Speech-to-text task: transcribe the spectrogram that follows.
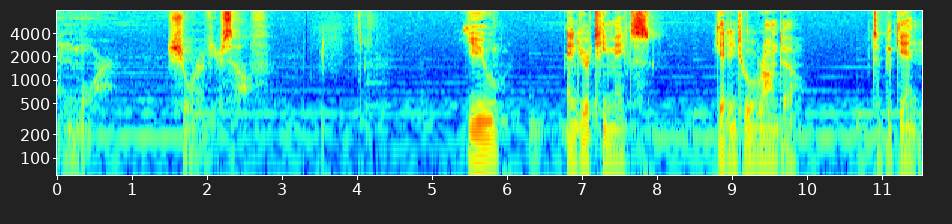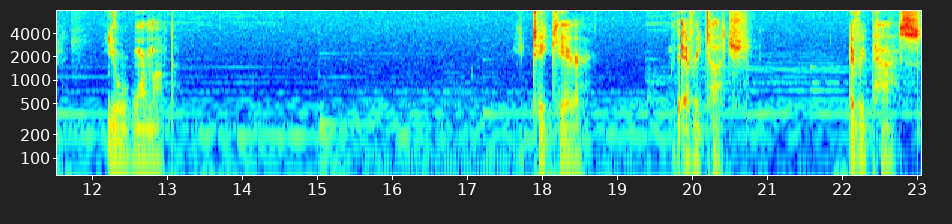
and more sure of yourself. You and your teammates get into a rondo to begin your warm up. You take care with every touch, every pass.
